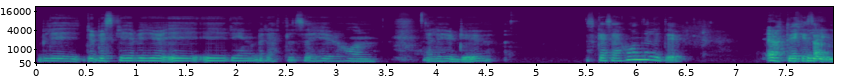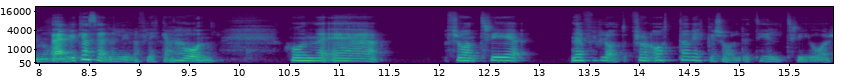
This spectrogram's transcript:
Bli, du beskriver ju i, i din berättelse hur hon, eller hur du, ska jag säga hon eller du? Ja, det Vilket spelar ingen roll. Nej, vi kan säga den lilla flickan. Hon. Hon är från tre, nej förlåt, från åtta veckors ålder till tre år.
